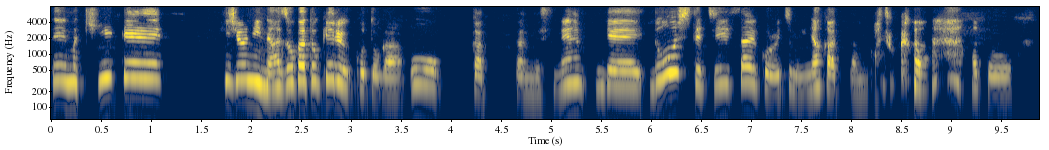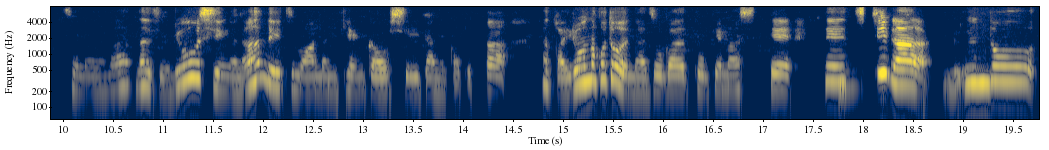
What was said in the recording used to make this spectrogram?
で、まあ、聞いて非常に謎が解けることが多かったんですね。で、どうして小さい頃いつもいなかったのかとか、あと、その、な、なんですよ、両親がなんでいつもあんなに喧嘩をしていたのかとか、なんかいろんなことを謎が解けまして、で、父が運動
